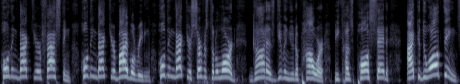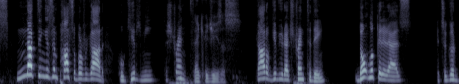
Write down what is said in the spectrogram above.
holding back your fasting, holding back your Bible reading, holding back your service to the Lord. God has given you the power because Paul said, I could do all things. Nothing is impossible for God who gives me the strength. Thank you, Jesus. God will give you that strength today. Don't look at it as it's a good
